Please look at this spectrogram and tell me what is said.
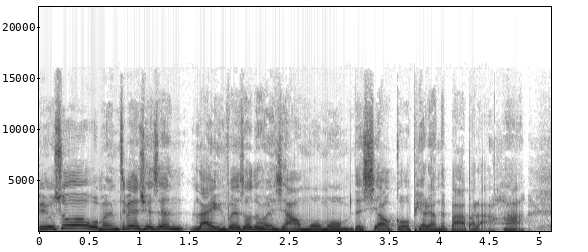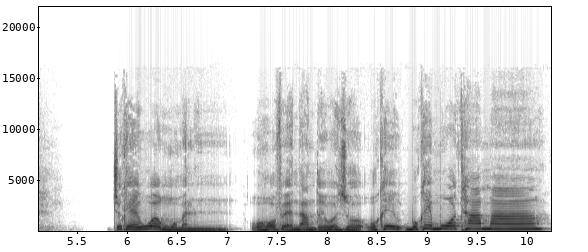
比如说，我们这边的学生来云飞的时候，都很想要摸摸我们的笑狗漂亮的爸爸啦，哈，就可以问我们，我或斐那的问说，我可以，我可以摸他吗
